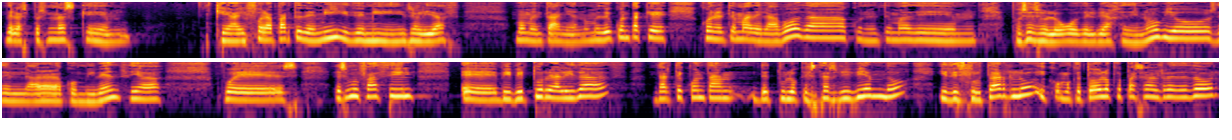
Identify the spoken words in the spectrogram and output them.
de las personas que, que hay fuera parte de mí y de mi realidad momentánea, ¿no? Me doy cuenta que con el tema de la boda, con el tema de, pues eso, luego del viaje de novios, de la, la convivencia, pues es muy fácil eh, vivir tu realidad, darte cuenta de tú lo que estás viviendo y disfrutarlo y como que todo lo que pasa alrededor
